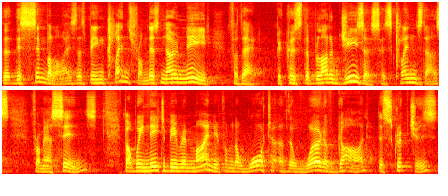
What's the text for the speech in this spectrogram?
that this symbolizes being cleansed from. There's no need for that because the blood of Jesus has cleansed us from our sins. But we need to be reminded from the water of the Word of God, the Scriptures,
